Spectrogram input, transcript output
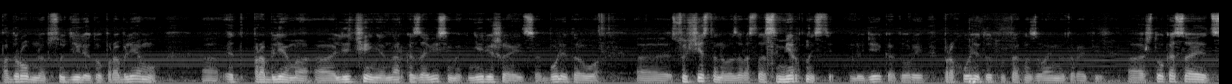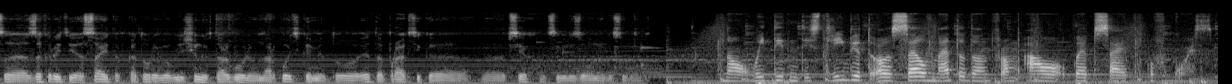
подробно обсудили эту проблему. Э, эта проблема э, лечения наркозависимых не решается. Более того, Э, существенно возросла смертности людей, которые проходят эту так называемую терапию. А что касается закрытия сайтов, которые вовлечены в торговлю наркотиками, то это практика всех цивилизованных государств. No, we didn't distribute or sell methadone from our website, of course.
